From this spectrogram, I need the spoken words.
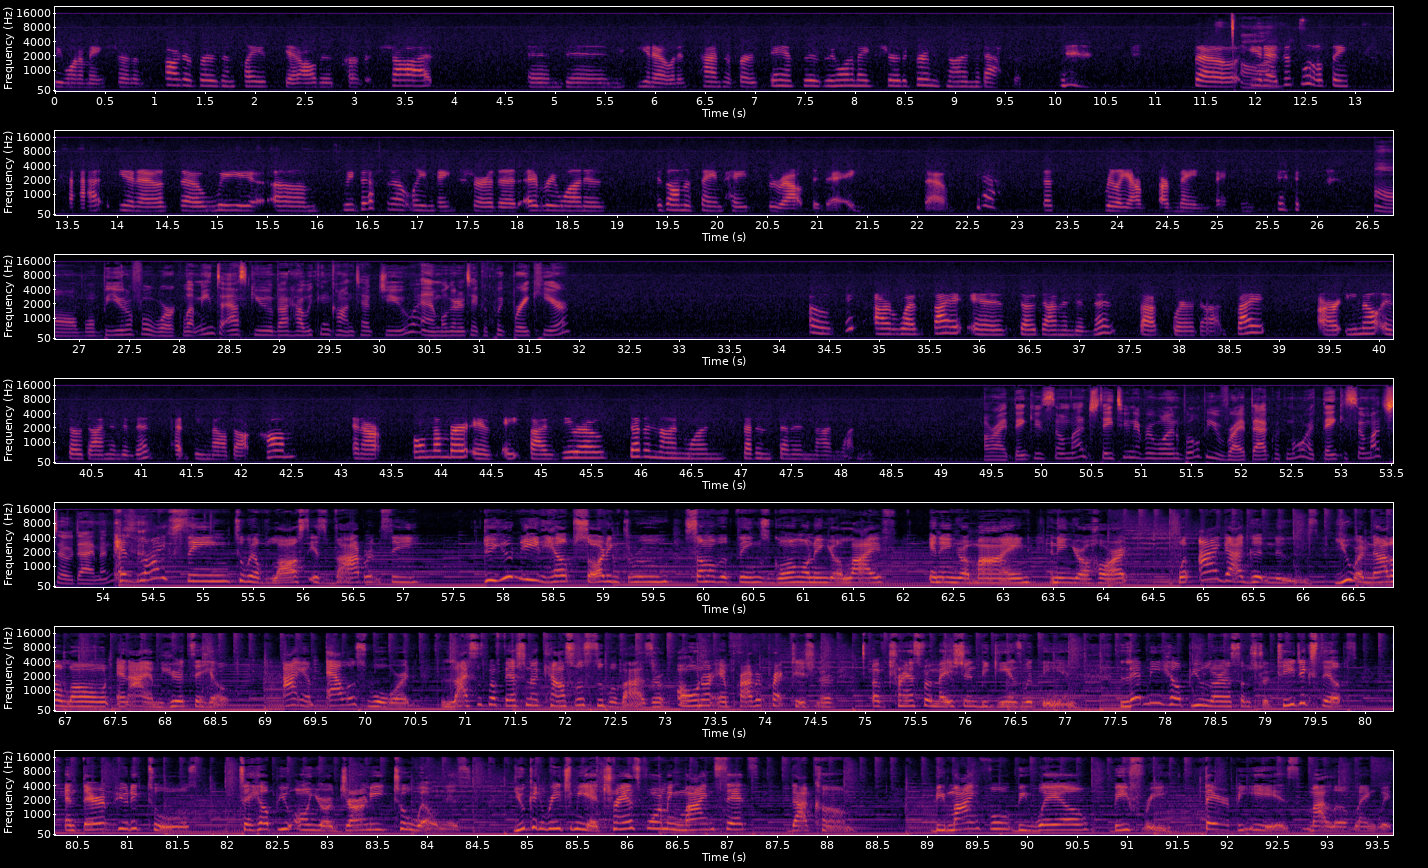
We want to make sure the photographer's in place, get all those perfect shots. And then, you know, when it's time for first dances, we want to make sure the groom's not in the bathroom. so, Aww. you know, just little things that, you know. So we um, we definitely make sure that everyone is is on the same page throughout the day. So yeah, that's really our our main thing. oh well, beautiful work. Let me to ask you about how we can contact you, and we're going to take a quick break here. Okay, our website is so diamond events site. Our email is so diamond events at gmail.com and our phone number is 850-791-7791. All right, thank you so much. Stay tuned, everyone. We'll be right back with more. Thank you so much, So Diamond. Has life seemed to have lost its vibrancy? Do you need help sorting through some of the things going on in your life and in your mind and in your heart? Well, I got good news. You are not alone, and I am here to help. I am Alice Ward, licensed professional counselor supervisor, owner, and private practitioner of Transformation Begins Within. Let me help you learn some strategic steps and therapeutic tools to help you on your journey to wellness. You can reach me at transformingmindsets.com. Be mindful, be well, be free. Therapy is my love language.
